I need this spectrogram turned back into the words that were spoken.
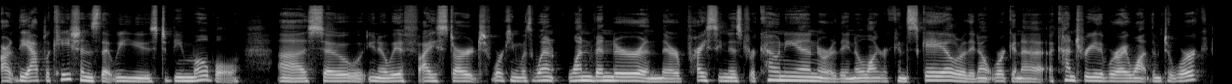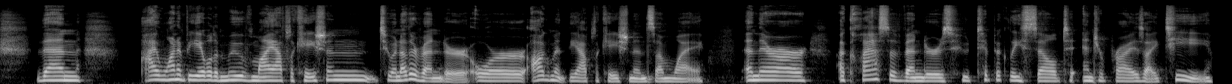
our, the applications that we use to be mobile. Uh, so, you know, if I start working with one, vendor and their pricing is draconian or they no longer can scale or they don't work in a, a country where I want them to work, then I want to be able to move my application to another vendor or augment the application in some way. And there are a class of vendors who typically sell to enterprise IT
